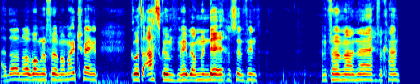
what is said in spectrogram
I don't know what I'm gonna film. I might try and go to Askham maybe on Monday or something, and film around there if I can.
